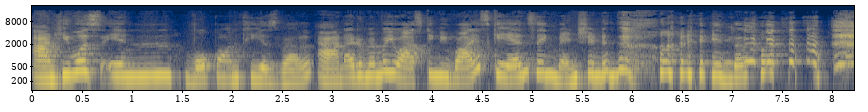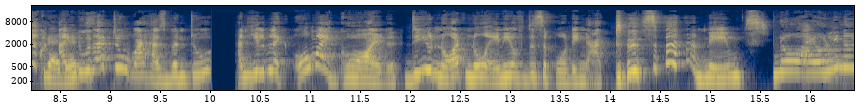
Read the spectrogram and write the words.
And he was in Wo Kaun Thi as well. And I remember you asking me, why is K.N. KN Singh mentioned in the in the credits. I do that to my husband too. And he'll be like, oh my god, do you not know any of the supporting actors' names? No, I only know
